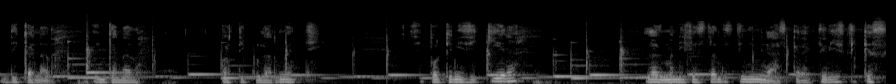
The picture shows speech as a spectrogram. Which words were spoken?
de Canadá, en Canadá particularmente. Porque ni siquiera las manifestantes tienen las características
